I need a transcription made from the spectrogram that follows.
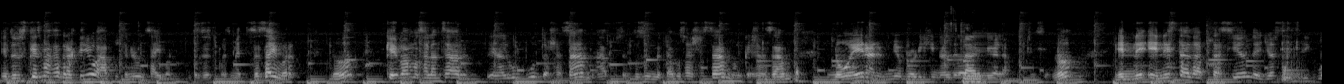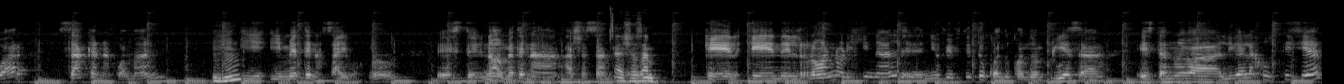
Entonces, ¿qué es más atractivo? Ah, pues tener un cyborg. Entonces, pues metes a cyborg, ¿no? ¿Qué vamos a lanzar en algún punto? Shazam. Ah, pues entonces metamos a Shazam, aunque Shazam no era el miembro original de la Liga de la Justicia, ¿no? En, en, esta adaptación de Justice League War, sacan a Aquaman y, y, meten a Cyborg, ¿no? Este, no, meten a, a Shazam. A Shazam que, en el ron original de New 52, cuando, cuando empieza esta nueva Liga de la Justicia,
